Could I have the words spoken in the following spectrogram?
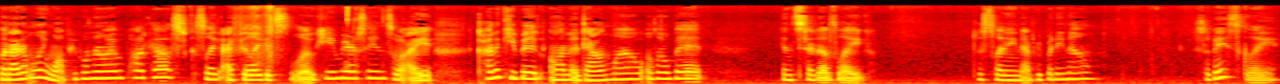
But I don't really want people to know I have a podcast cuz like I feel like it's low key embarrassing, so I kind of keep it on a down low a little bit instead of like just letting everybody know. So basically,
